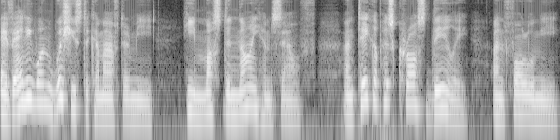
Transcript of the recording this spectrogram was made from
If anyone wishes to come after me, he must deny himself, and take up his cross daily, and follow me.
